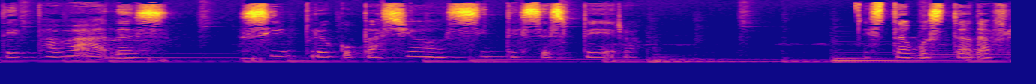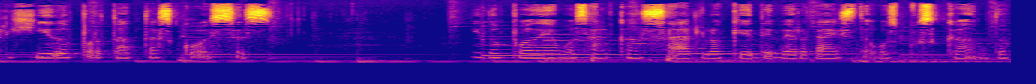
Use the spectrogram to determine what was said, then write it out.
de pavadas sin preocupación, sin desespero. Estamos tan afligidos por tantas cosas y no podemos alcanzar lo que de verdad estamos buscando.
